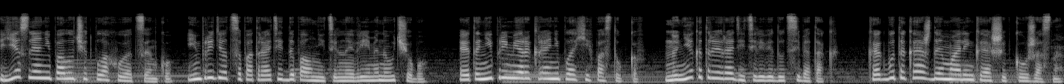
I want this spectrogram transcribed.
Если они получат плохую оценку, им придется потратить дополнительное время на учебу. Это не примеры крайне плохих поступков, но некоторые родители ведут себя так, как будто каждая маленькая ошибка ужасна.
